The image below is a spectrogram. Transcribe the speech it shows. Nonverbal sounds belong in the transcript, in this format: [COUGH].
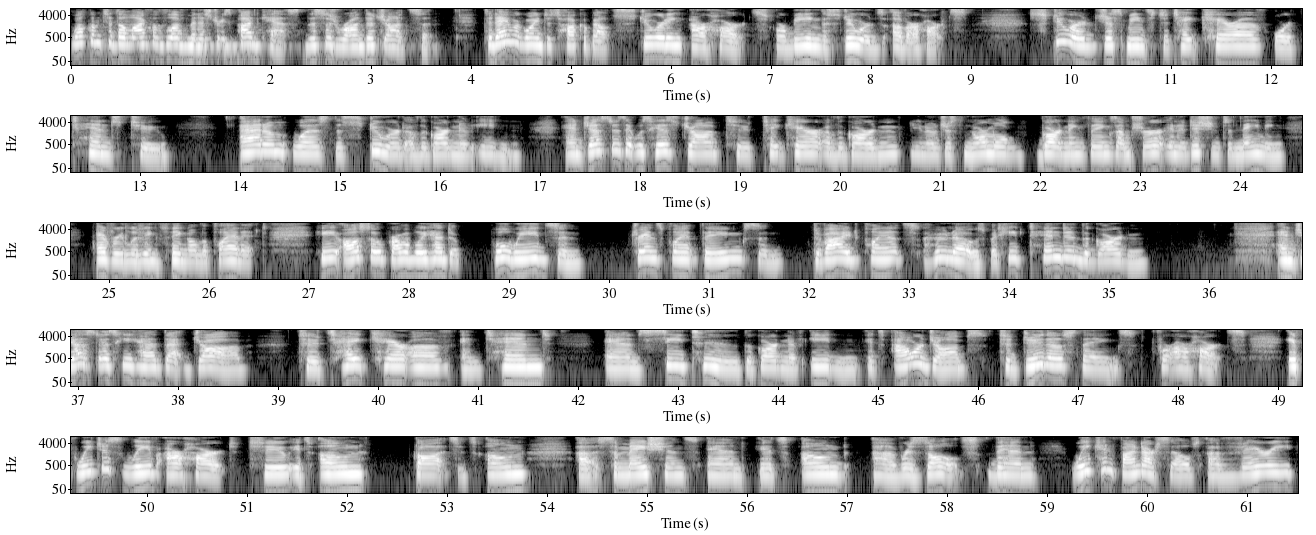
Welcome to the Life of Love Ministries podcast. This is Rhonda Johnson. Today we're going to talk about stewarding our hearts or being the stewards of our hearts. Steward just means to take care of or tend to. Adam was the steward of the Garden of Eden. And just as it was his job to take care of the garden, you know, just normal gardening things, I'm sure, in addition to naming every living thing on the planet, he also probably had to pull weeds and transplant things and divide plants. Who knows? But he tended the garden. And just as he had that job to take care of and tend and see to the Garden of Eden, it's our jobs to do those things for our hearts. If we just leave our heart to its own thoughts, its own uh, summations, and its own uh, results, then we can find ourselves a very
